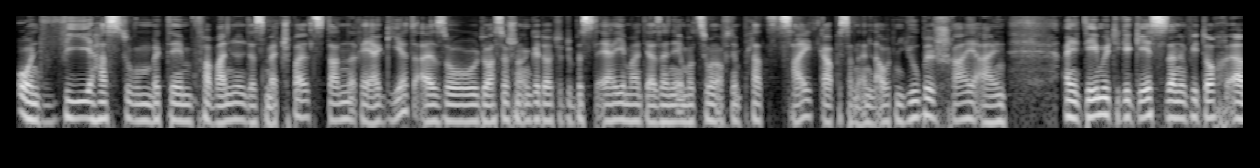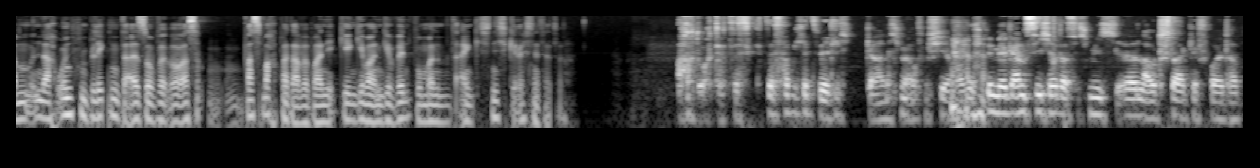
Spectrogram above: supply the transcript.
Und wie hast du mit dem Verwandeln des Matchballs dann reagiert? Also, du hast ja schon angedeutet, du bist eher jemand, der seine Emotionen auf dem Platz zeigt. Gab es dann einen lauten Jubelschrei, ein, eine demütige Geste, dann irgendwie doch ähm, nach unten blickend? Also, was, was macht man da, wenn man gegen jemanden gewinnt, wo man eigentlich nicht gerechnet hätte? Ach doch, das, das, das habe ich jetzt wirklich gar nicht mehr auf dem Schirm. Aber ich bin mir ganz sicher, dass ich mich äh, lautstark gefreut habe.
